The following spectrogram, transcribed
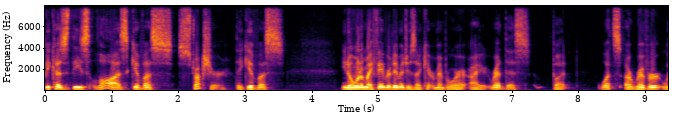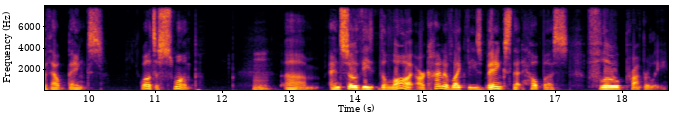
because these laws give us structure. They give us you know, one of my favorite images, I can't remember where I read this, but what's a river without banks? Well, it's a swamp. Hmm. Um, and so the the law are kind of like these banks that help us flow properly.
